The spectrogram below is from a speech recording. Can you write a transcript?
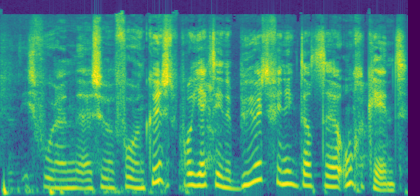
Dat is voor een, eh, voor een kunstproject in de buurt, vind ik dat eh, ongekend.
